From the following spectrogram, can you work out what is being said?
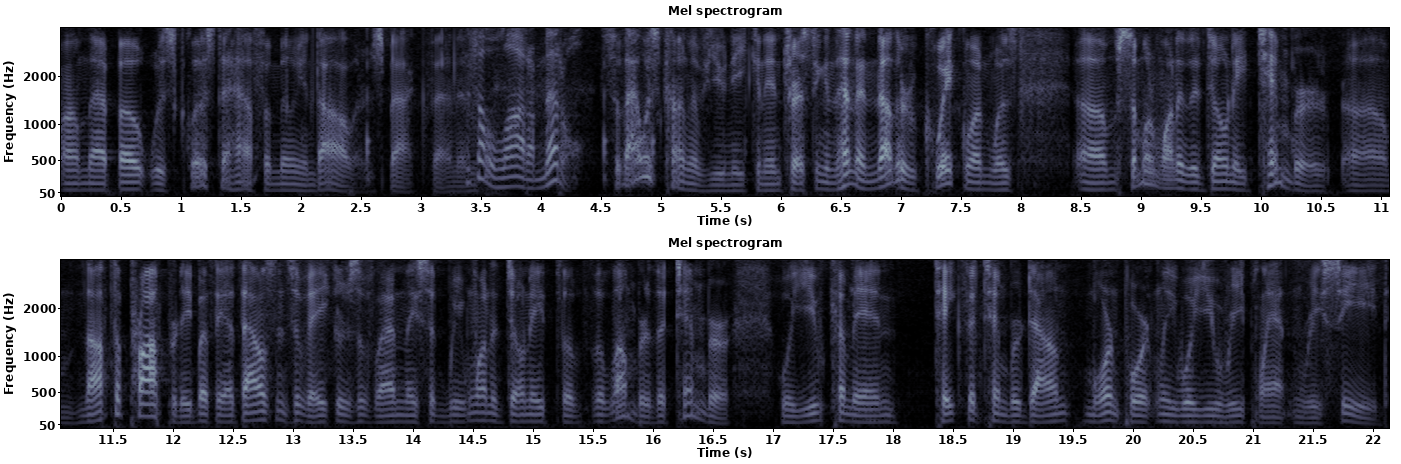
on that boat was close to half a million dollars back then. And That's a lot of metal. so that was kind of unique and interesting. And then another quick one was um, someone wanted to donate timber, um, not the property, but they had thousands of acres of land. And they said, We want to donate the, the lumber, the timber. Will you come in, take the timber down? More importantly, will you replant and reseed?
